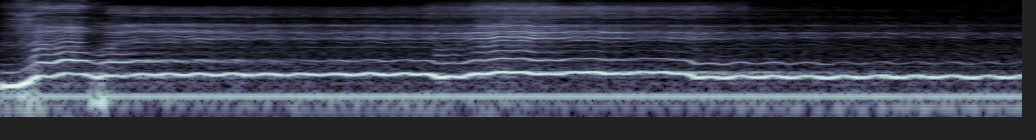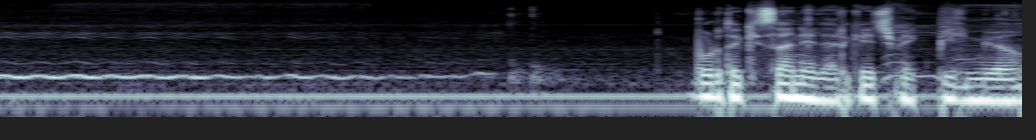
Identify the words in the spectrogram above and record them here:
the way. Buradaki sahneler geçmek bilmiyor.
